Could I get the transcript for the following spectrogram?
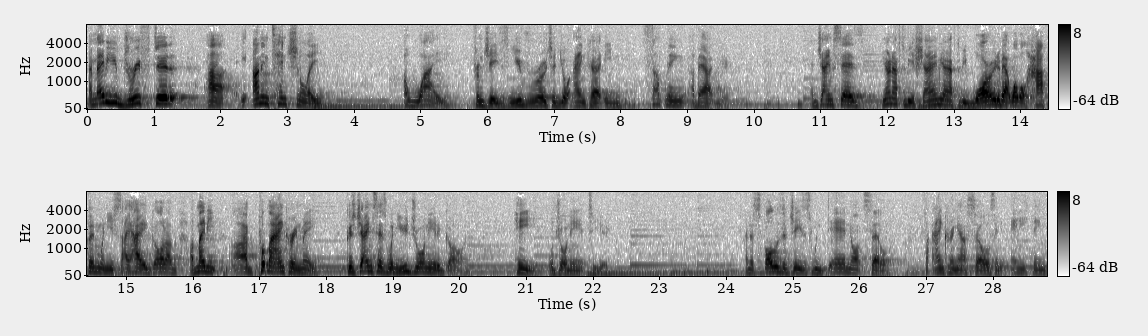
And maybe you've drifted uh, unintentionally away from Jesus and you've rooted your anchor in something about you. And James says, you don't have to be ashamed. You don't have to be worried about what will happen when you say, hey, God, I've, I've maybe I've put my anchor in me. Because James says, when you draw near to God, he will draw near to you. And as followers of Jesus, we dare not settle for anchoring ourselves in anything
